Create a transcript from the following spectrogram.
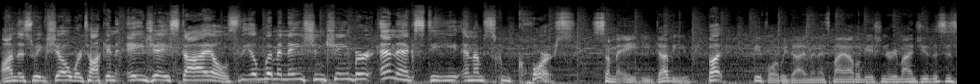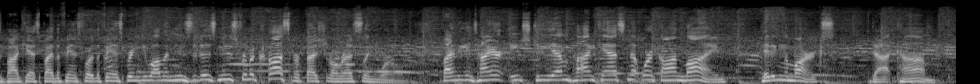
On this week's show, we're talking AJ Styles, the Elimination Chamber, NXT, and of course, some AEW. But before we dive in, it's my obligation to remind you this is a podcast by the fans for the fans, bringing you all the news that is news from across the professional wrestling world. Find the entire HTM podcast network online, hittingthemarks.com.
